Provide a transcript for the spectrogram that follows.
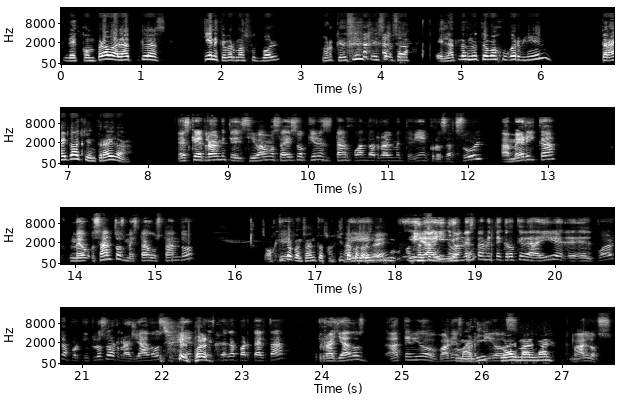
le compraba al Atlas, tiene que ver más fútbol, porque sí, que es- o sea, el Atlas no te va a jugar bien. Traiga a quien traiga. Es que realmente, si vamos a eso, ¿quiénes están jugando realmente bien? Cruz Azul, América, me- Santos me está gustando. Ojito con Santos, ojito con Santos. ¿eh? con Y de ahí, y Muñoz, ¿eh? honestamente creo que de ahí el, el Puebla, porque incluso Rayados, si bien está en la parte alta, Rayados ha tenido varios partidos mal, mal, mal. malos.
